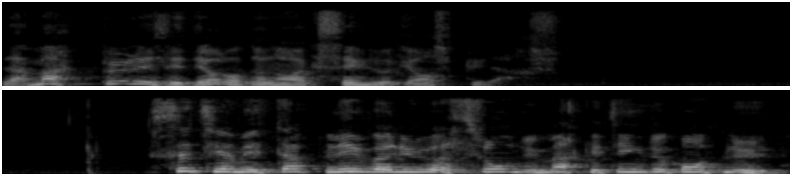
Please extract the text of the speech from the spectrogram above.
la marque peut les aider en leur donnant accès à une audience plus large. Septième étape, l'évaluation du marketing de contenu.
